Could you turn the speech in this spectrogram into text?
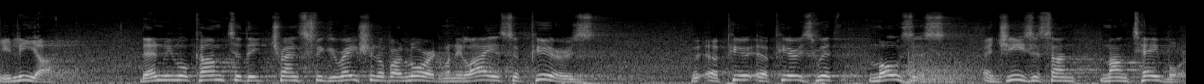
Eliah. Then we will come to the transfiguration of our Lord when Elias appears, appear, appears with Moses and Jesus on Mount Tabor.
